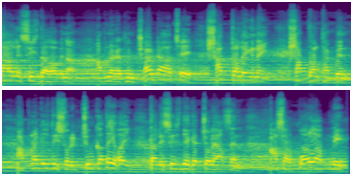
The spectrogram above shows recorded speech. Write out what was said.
তাহলে সিজদা হবে না। আপনার এখন ছয়টা আছে, সাতটা লেগে নেই, সাবধান থাকবেন। আপনাকে যদি শরীর চুলকাতেই হয়, তাহলে সিজ দেখে চলে আসেন। আসার পরে আপনি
